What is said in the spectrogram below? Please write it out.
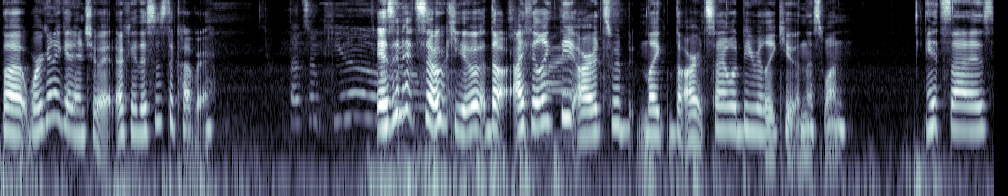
But we're going to get into it. Okay, this is the cover. That's so cute. Isn't it so cute? The I feel like the arts would like the art style would be really cute in this one. It says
